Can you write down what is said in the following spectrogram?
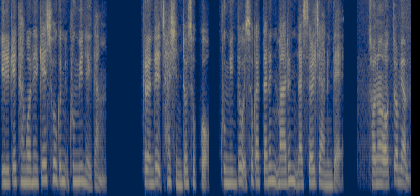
일개 당원에게 속은 국민의당. 그런데 자신도 속고 국민도 속았다는 말은 낯설지 않은데 저는 어쩌면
